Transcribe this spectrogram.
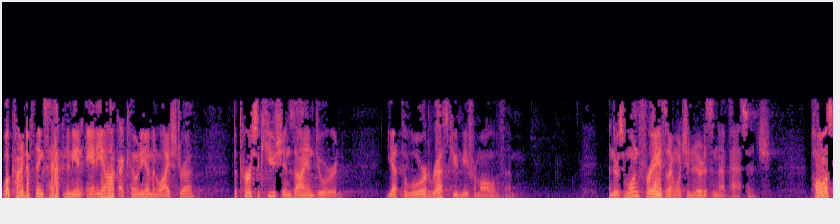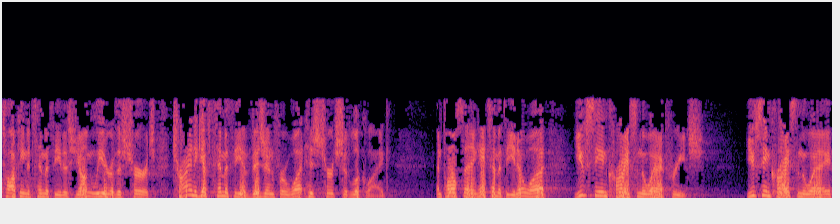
what kind of things happened to me in Antioch, Iconium, and Lystra? The persecutions I endured, yet the Lord rescued me from all of them." And there's one phrase that I want you to notice in that passage. Paul is talking to Timothy, this young leader of this church, trying to give Timothy a vision for what his church should look like. And Paul's saying, Hey, Timothy, you know what? You've seen Christ in the way I preach. You've seen Christ in the way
